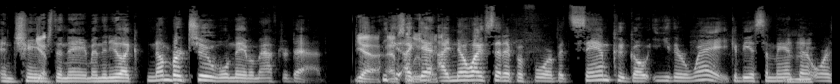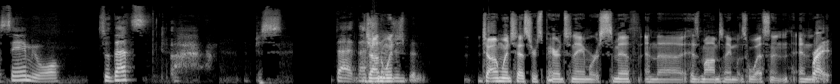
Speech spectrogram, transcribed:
and change Yep. the name, and then you're like, number two, we'll name him after dad. Yeah, absolutely. again, I know I've said it before, but Sam could go either way. It could be a Samantha Mhm. or a Samuel. So that's uh, just that. That John should Win- just been John Winchester's parents' name were Smith, and uh, his mom's name was Wesson. And Right.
